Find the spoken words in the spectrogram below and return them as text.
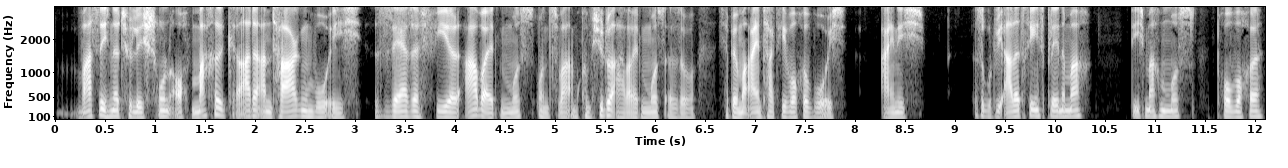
was ich natürlich schon auch mache, gerade an Tagen, wo ich sehr, sehr viel arbeiten muss, und zwar am Computer arbeiten muss. Also ich habe immer einen Tag die Woche, wo ich eigentlich so gut wie alle Trainingspläne mache, die ich machen muss pro Woche.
